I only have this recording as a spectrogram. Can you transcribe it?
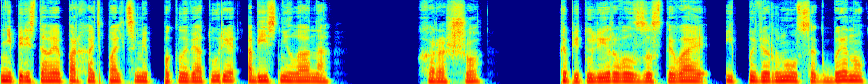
не переставая порхать пальцами по клавиатуре, объяснила она. «Хорошо», — капитулировал, застывая, и повернулся к Бену.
